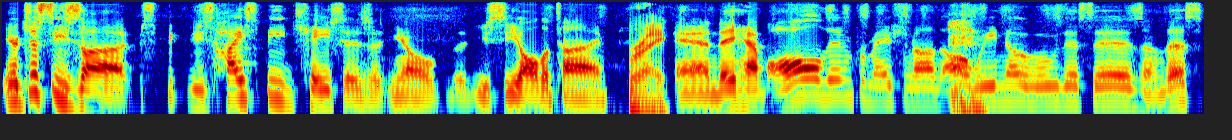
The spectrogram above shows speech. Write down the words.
you know just these uh, sp- these high speed chases that you know that you see all the time Right. and they have all the information on oh we know who this is and this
